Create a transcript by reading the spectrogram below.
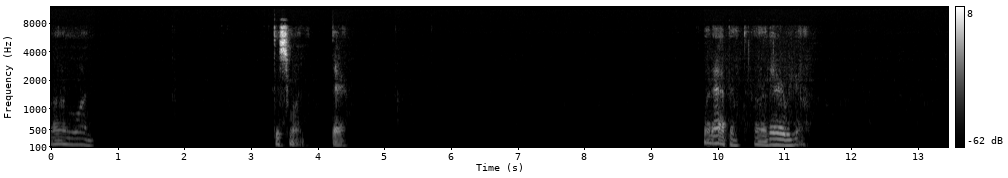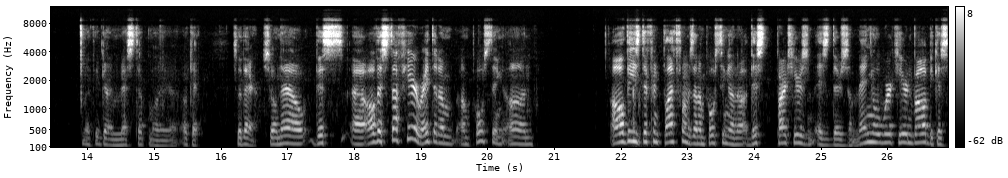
wrong one. This one there what happened? Oh there we go. I think I messed up my uh, okay. So there. So now this uh, all this stuff here right that I'm I'm posting on all these different platforms that I'm posting on uh, this part here is, is there's a manual work here involved because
